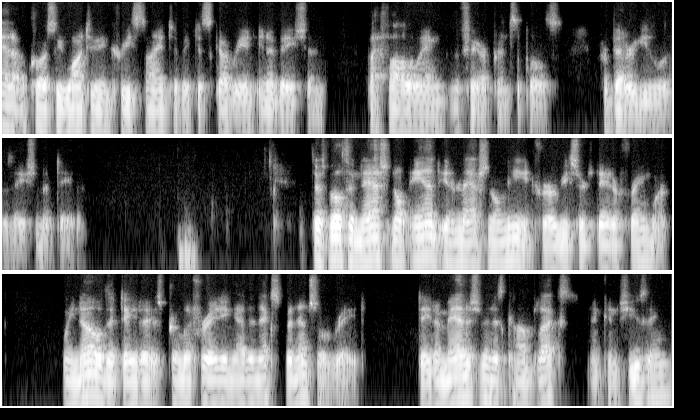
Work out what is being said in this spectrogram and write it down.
And of course, we want to increase scientific discovery and innovation by following the FAIR principles for better utilization of data. There's both a national and international need for a research data framework. We know that data is proliferating at an exponential rate. Data management is complex and confusing,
